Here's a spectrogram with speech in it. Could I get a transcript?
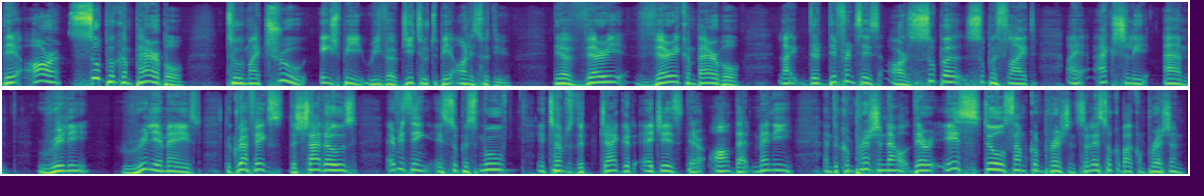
They are super comparable to my true HP Reverb G2 to be honest with you. They are very, very comparable. Like the differences are super, super slight. I actually am really, really amazed. The graphics, the shadows, Everything is super smooth. In terms of the jagged edges, there aren't that many. And the compression now, there is still some compression. So let's talk about compression.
